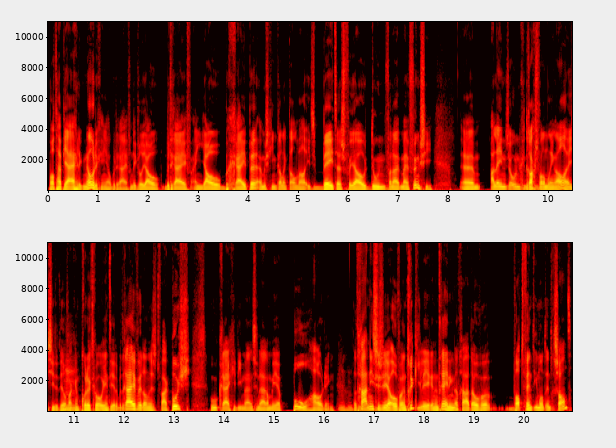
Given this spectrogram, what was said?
wat heb jij eigenlijk nodig in jouw bedrijf? Want ik wil jouw bedrijf en jou begrijpen. En misschien kan ik dan wel iets beters voor jou doen vanuit mijn functie. Ehm, alleen zo'n gedragsverandering al. Hè, je ziet het heel vaak Mm. in productgeoriënteerde bedrijven. Dan is het vaak push. Hoe krijg je die mensen naar een meer pull-houding? Mhm. Dat gaat niet zozeer over een trucje leren in een training. Dat gaat over wat vindt iemand interessant.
